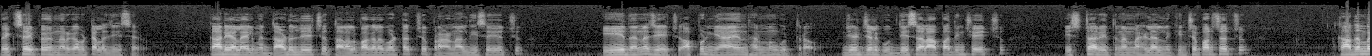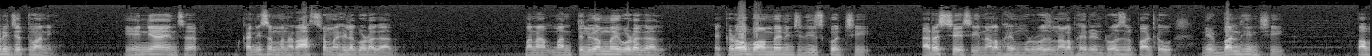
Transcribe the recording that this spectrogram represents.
వెక్స్ అయిపోయి ఉన్నారు కాబట్టి అలా చేశారు. కార్యాలయాల మీద దాడులు చేయొచ్చు తలలు పగలగొట్టచ్చు ప్రాణాలు తీసేయచ్చు ఏదన్నా చేయొచ్చు. అప్పుడు న్యాయం ధర్మం గుర్తురావు. జడ్జిలకు ఉద్దేశాలు ఆపాదించేయచ్చు ఇష్టారీతిన మహిళల్ని కించపరచవచ్చు కాదంబరి జత్వాని ఏ న్యాయం సార్? కనీసం మన రాష్ట్ర మహిళ కూడా కాదు. మన మన తెలుగు అమ్మాయి కూడా కాదు. ఎక్కడో బాంబే నుంచి తీసుకొచ్చి అరెస్ట్ చేసి నలభై మూడు రోజులు నలభై రెండు రోజుల పాటు నిర్బంధించి పాప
